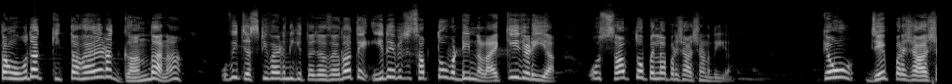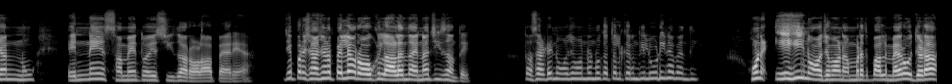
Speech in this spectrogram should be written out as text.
ਤਾਂ ਉਹਦਾ ਕੀਤਾ ਹੋਇਆ ਜਿਹੜਾ ਗੰਦ ਆ ਨਾ, ਉਹ ਵੀ ਜਸਟੀਫਾਈਡ ਨਹੀਂ ਕੀਤਾ ਜਾ ਸਕਦਾ ਤੇ ਇਹਦੇ ਵਿੱਚ ਸਭ ਤੋਂ ਵੱਡੀ ਨਲਾਇਕੀ ਜਿਹੜੀ ਆ, ਉਹ ਸਭ ਤੋਂ ਪਹਿਲਾਂ ਪ੍ਰਸ਼ਾਸਨ ਦੀ ਆ। ਕਿਉਂ? ਜੇ ਪ੍ਰਸ਼ਾਸਨ ਨੂੰ ਇੰਨੇ ਸਮੇਂ ਤੋਂ ਇਸ ਚੀਜ਼ ਦਾ ਰੌਲਾ ਪੈ ਰਿਹਾ, ਜੇ ਪ੍ਰਸ਼ਾਸਨ ਪਹਿਲਾਂ ਰੋਕ ਲਾ ਲੈਂਦਾ ਇਹਨਾਂ ਚੀਜ਼ਾਂ ਤੇ, ਤਾਂ ਸਾਡੇ ਨੌਜਵਾਨਾਂ ਨੂੰ ਕਤਲ ਕਰਨ ਦੀ ਲੋੜ ਹੀ ਨਾ ਪੈਂਦੀ। ਹੁਣ ਇਹੀ ਨੌਜਵਾਨ ਅੰਮ੍ਰਿਤਪਾਲ ਮਹਿਰੋ ਜਿਹੜਾ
